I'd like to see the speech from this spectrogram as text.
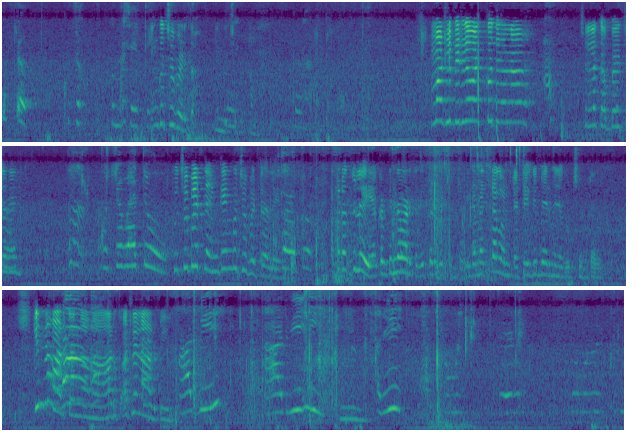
కూర్చో కూర్చో కూర్చో. అమ్మ అట్లా బిరిగా పట్టుకోద్దు నాన్న చెల్లకి అబ్బాయి అవుతుంది కూర్చోబెట్టు కూర్చోబెట్టినా ఇంకేం కూర్చోబెట్టాలి? అక్కడ వద్దులే అక్కడ కింద పడుతుంది ఇక్కడ కూర్చుంటుంది. ఇక్కడ మెత్తగా ఉంటుంది టెడ్డీ బేర్ మీద కూర్చుంటుంది. కింద పడుతుంది నాన్న ఆడు అట్లే ఆడిపి. అది అది ఉమ్. అది అమ్మ ఏది? అమ్మ ఇక్కడ.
